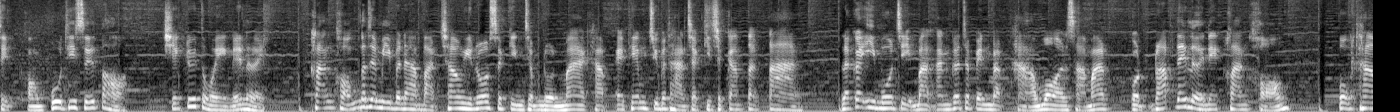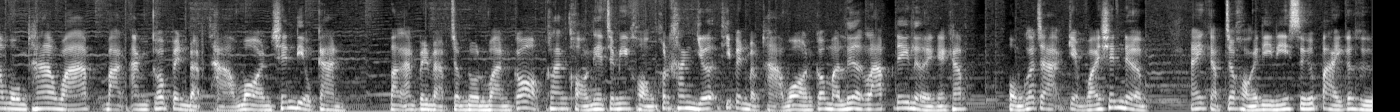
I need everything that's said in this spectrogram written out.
สิทธิ์ของผู้ที่ซื้อต่อเช็คด้วยตัวเองได้เลยคลังของก็จะมีบรรดาบัตรเช่าฮีโร่สกินจำนวนมากครับไอเทมจิปทานจากกิจกรรมต่างๆ แล้วก็อีโมจิบางอันก็จะเป็นแบบถาวรสามารถกดรับได้เลยในคลังของพวกท่าวงท่าวาร์ปบางอันก็เป็นแบบถาวรเช่นเดียวกัน บางอันเป็นแบบจำนวนวันก็คลังของเนี่ยจะมีของค่อนข้างเยอะที่เป็นแบบถาวรก็มาเลือกรับได้เลยนะครับ ผมก็จะเก็บไว้เช่นเดิม ให้กับเจ้าของไอดีนี้ซื้อไปก็คือ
